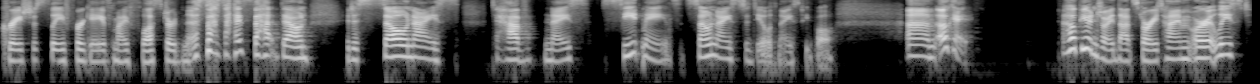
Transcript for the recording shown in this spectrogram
graciously forgave my flusteredness as I sat down. It is so nice to have nice seatmates. It's so nice to deal with nice people. Um, okay. I hope you enjoyed that story time or at least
